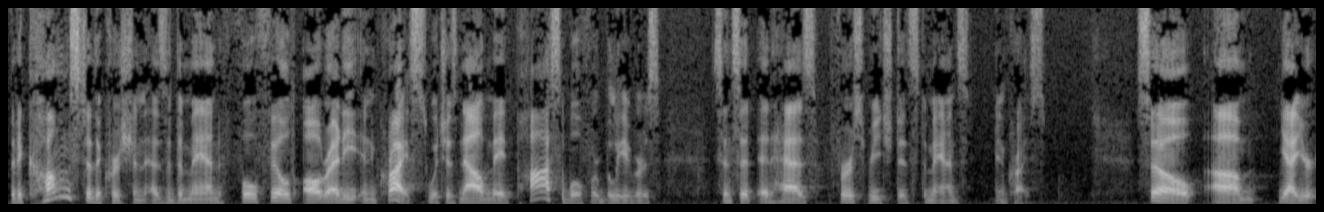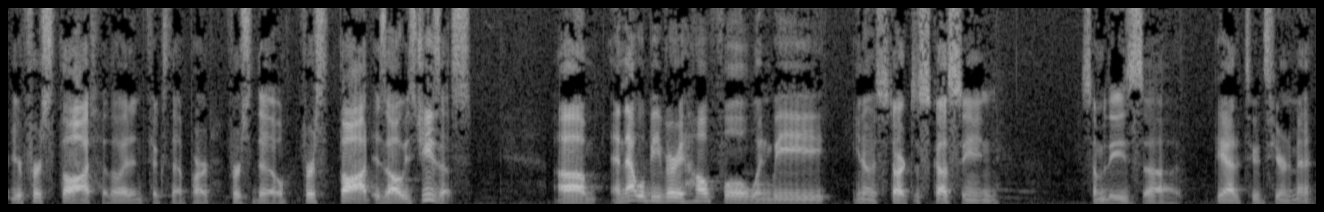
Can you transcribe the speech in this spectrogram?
but it comes to the Christian as a demand fulfilled already in Christ, which is now made possible for believers since it, it has first reached its demands in Christ. So, um, yeah, your, your first thought, although I didn't fix that part, first though, first thought is always Jesus. Um, and that will be very helpful when we, you know, start discussing some of these uh, Beatitudes here in a minute.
